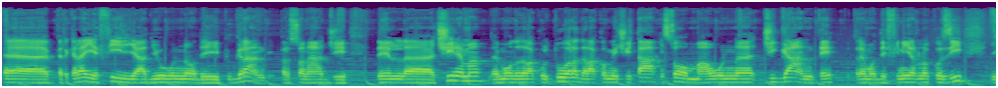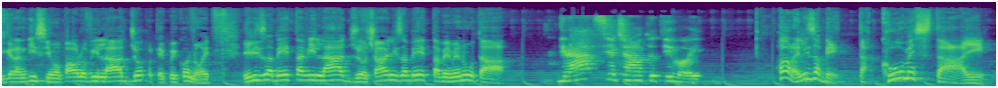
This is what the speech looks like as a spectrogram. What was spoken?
eh, perché lei è figlia di uno dei più grandi personaggi del cinema, del mondo della cultura, della comicità, insomma un gigante, potremmo definirlo definirlo così, il grandissimo Paolo Villaggio, perché è qui con noi, Elisabetta Villaggio. Ciao Elisabetta, benvenuta. Grazie, ciao a tutti voi. Allora, Elisabetta, come stai?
